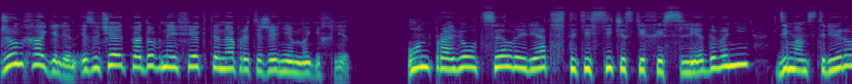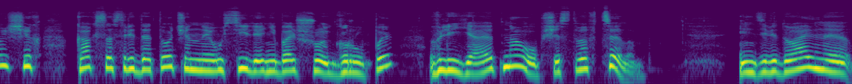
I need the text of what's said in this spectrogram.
Джон Хагелен изучает подобные эффекты на протяжении многих лет. Он провел целый ряд статистических исследований, демонстрирующих, как сосредоточенные усилия небольшой группы влияют на общество в целом. Индивидуальное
